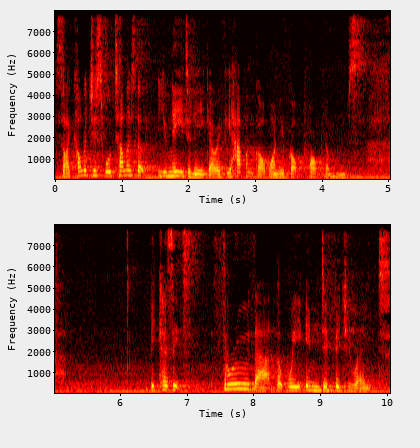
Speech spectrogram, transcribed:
Psychologists will tell us that you need an ego. If you haven't got one, you've got problems. Because it's through that that we individuate.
